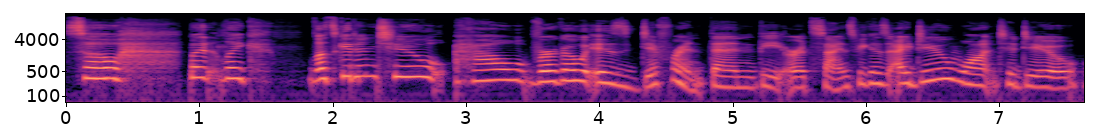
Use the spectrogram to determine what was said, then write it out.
So, but like, let's get into how Virgo is different than the earth signs because I do want to do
